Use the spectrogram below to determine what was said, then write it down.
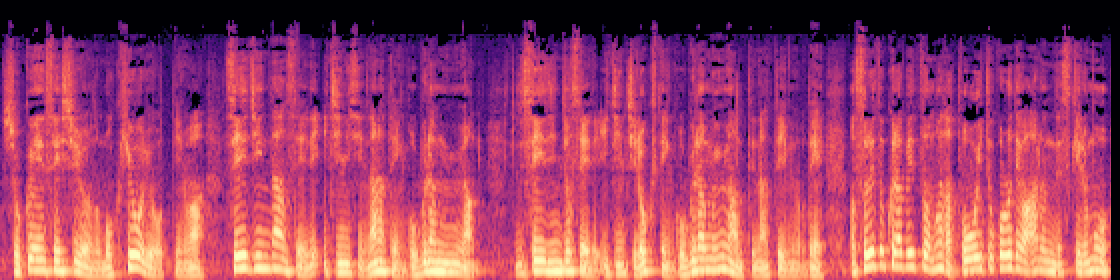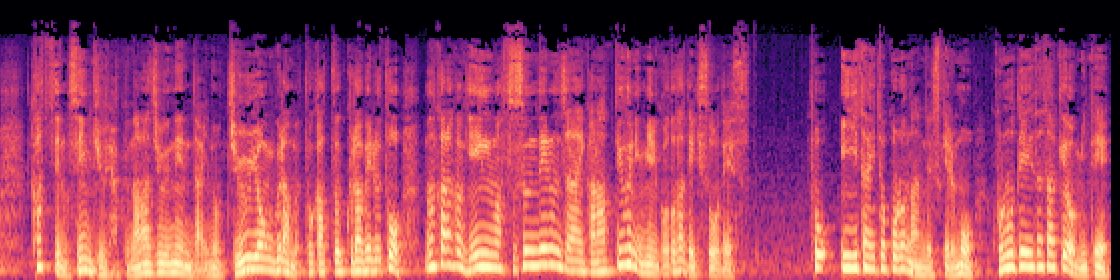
食塩摂取量の目標量っていうのは、成人男性で1日 7.5g 未満、成人女性で1日 6.5g 未満ってなっているので、まあ、それと比べるとまだ遠いところではあるんですけども、かつての1970年代の 14g とかと比べると、なかなか原因は進んでいるんじゃないかなっていうふうに見ることができそうです。と言いたいところなんですけども、このデータだけを見て、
